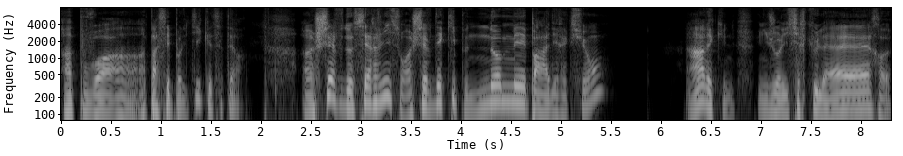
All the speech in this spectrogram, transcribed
un pouvoir, un, passé politique, etc. Un chef de service ou un chef d'équipe nommé par la direction, Hein, avec une, jolie circulaire, euh,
